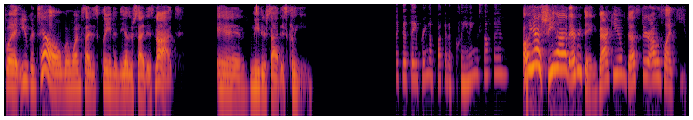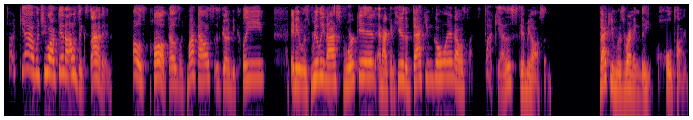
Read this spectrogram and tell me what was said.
But you can tell when one side is clean and the other side is not, and neither side is clean. Like, did they bring a bucket of cleaning stuff in? Oh yeah, she had everything: vacuum, duster. I was like, fuck yeah! When she walked in, I was excited. I was pumped. I was like, my house is gonna be clean, and it was really nice working, and I could hear the vacuum going. I was like, fuck yeah, this is gonna be awesome. Vacuum was running the whole time.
